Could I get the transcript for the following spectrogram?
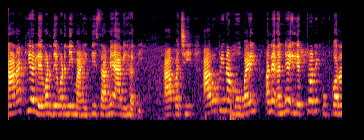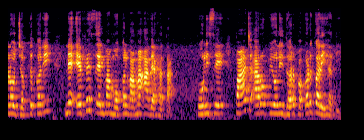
નાણાકીય લેવડ દેવડની માહિતી સામે આવી હતી. આ પછી આરોપીના મોબાઈલ અને અન્ય ઇલેક્ટ્રોનિક ઉપકરણો જપ્ત કરીને એફએસએલમાં મોકલવામાં આવ્યા હતા. પોલીસે પાંચ આરોપીઓની ધરપકડ કરી હતી.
